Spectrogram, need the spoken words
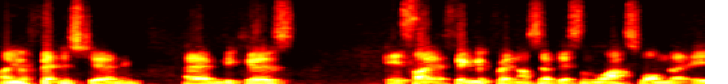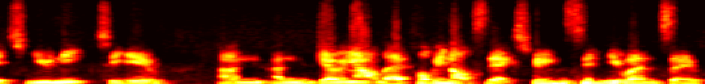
on your fitness journey, um, because it's like a fingerprint. I said this on the last one that it's unique to you and, and going out there, probably not to the extremes that you went to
